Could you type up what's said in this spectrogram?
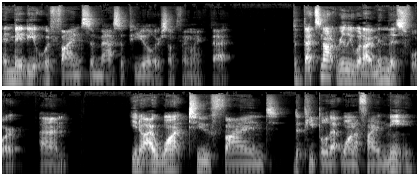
and maybe it would find some mass appeal or something like that. But that's not really what I'm in this for. Um, you know, I want to find the people that want to find me,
